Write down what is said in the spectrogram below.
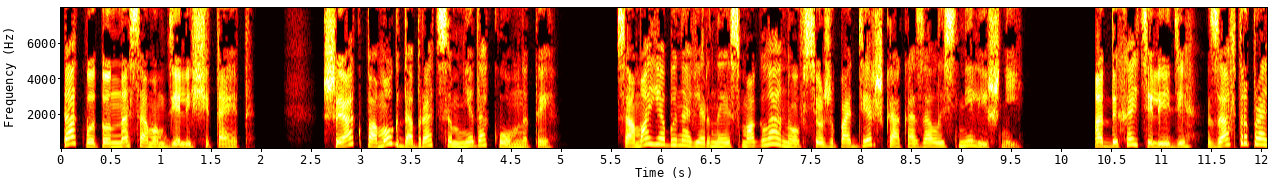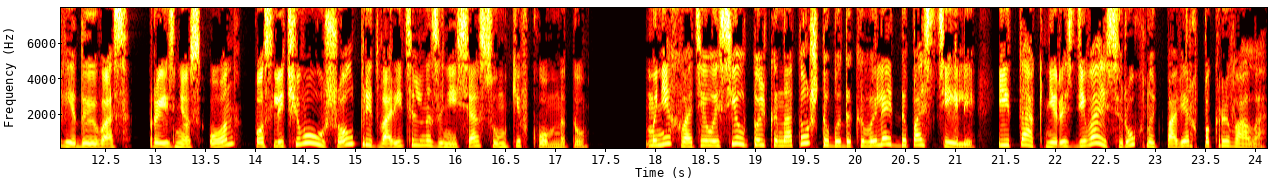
так вот он на самом деле считает. Шиак помог добраться мне до комнаты. Сама я бы, наверное, смогла, но все же поддержка оказалась не лишней. «Отдыхайте, леди, завтра проведаю вас», — произнес он, после чего ушел, предварительно занеся сумки в комнату. Мне хватило сил только на то, чтобы доковылять до постели и так, не раздеваясь, рухнуть поверх покрывала.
